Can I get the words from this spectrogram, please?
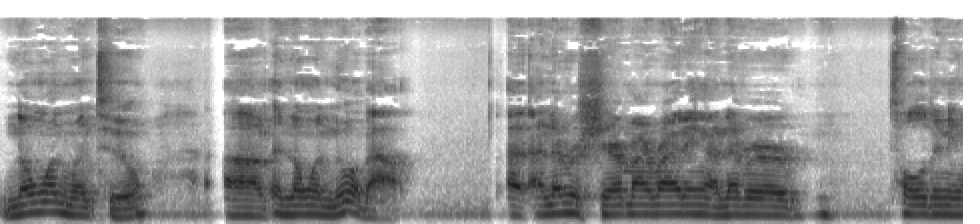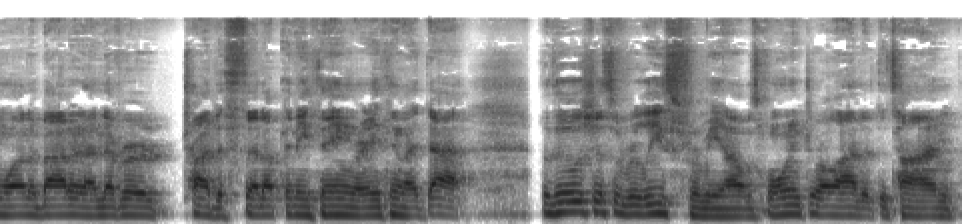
no one went to, um, and no one knew about. I, I never shared my writing. I never told anyone about it. I never tried to set up anything or anything like that. But it was just a release for me. I was going through a lot at the time,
